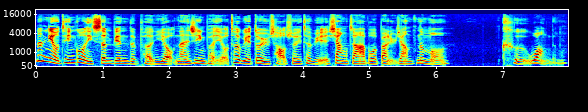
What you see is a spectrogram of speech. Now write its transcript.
那你有听过你身边的朋友，男性朋友，特别对于潮吹，特别像张阿波的伴侣这样那么渴望的吗？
